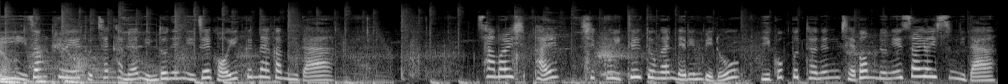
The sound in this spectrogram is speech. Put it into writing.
이 이정표에 도착하면 인도는 이제 거의 끝나갑니다. 3월 18, 19 이틀 동안 내린 비로 이곳부터는 제법 눈이 쌓여 있습니다.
